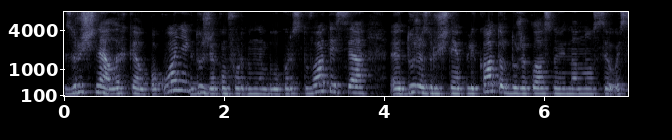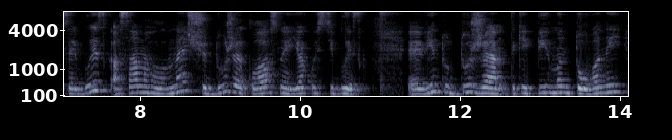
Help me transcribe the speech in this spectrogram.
Зручне, легке упакування, дуже комфортно ним було користуватися, е, дуже зручний аплікатор, дуже класно він наносив ось цей блиск. А саме головне, що дуже класної якості блиск. Е, Він тут дуже такий пігментований,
